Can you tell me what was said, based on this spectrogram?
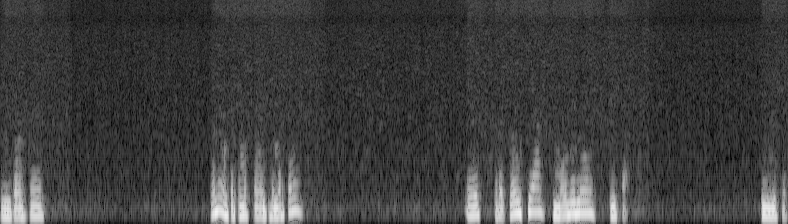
Entonces, bueno, empecemos con el primer tema. Es frecuencia, módulo y fase. Y dice.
